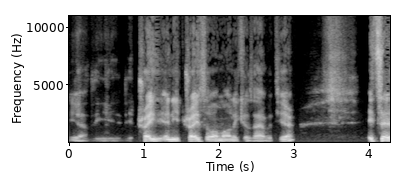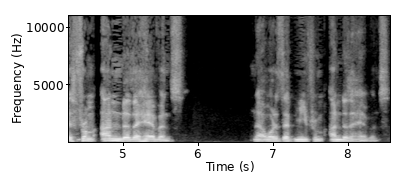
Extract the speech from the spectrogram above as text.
yeah, the, the trace, any trace of Amalek, as I have it here. It says, From under the heavens. Now, what does that mean from under the heavens?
